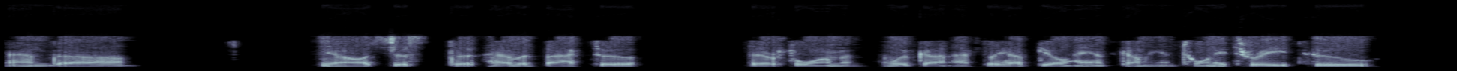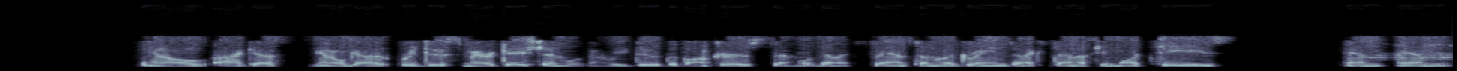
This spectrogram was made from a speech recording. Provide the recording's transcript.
And, uh, you know, it's just to have it back to their form. And, and we've got actually have Gil Hanse coming in 23 to you know, I guess, you know, got to reduce some irrigation. We're going to redo the bunkers and we're going to expand some of the greens and extend a few more tees. And, and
